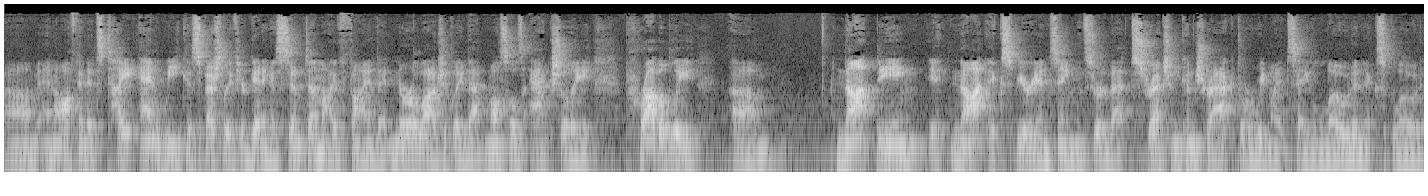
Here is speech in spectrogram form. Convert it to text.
um, and often it's tight and weak, especially if you're getting a symptom, I find that neurologically that muscle's actually probably um, not being not experiencing sort of that stretch and contract, or we might say load and explode,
